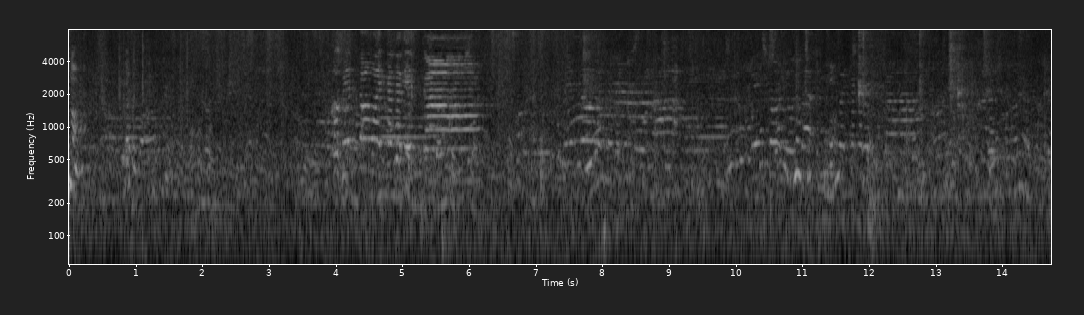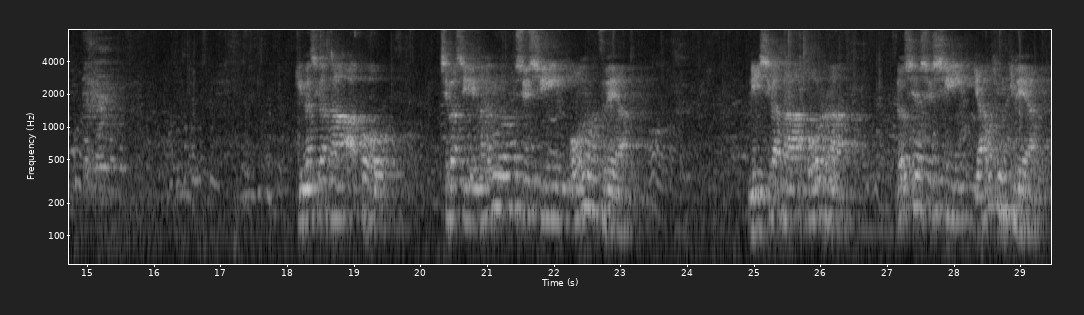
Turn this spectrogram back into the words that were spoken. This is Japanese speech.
はいかがですか？東方阿公千葉市花見の出身大野松部屋。西方オーロラロシア出身山響部屋。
